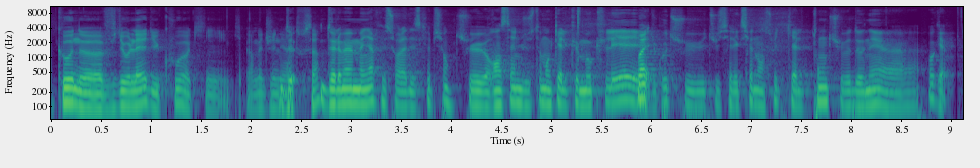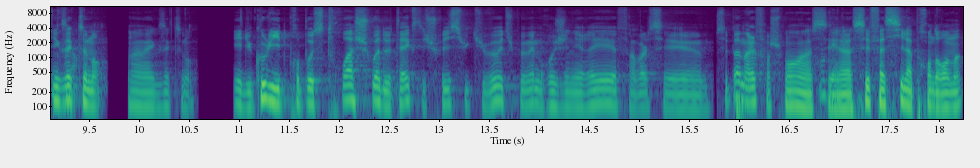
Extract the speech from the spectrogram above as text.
icône euh, violet du coup qui, qui permet de générer De, tout ça. de la même manière que sur la description. Tu renseignes justement quelques mots-clés et Ouais. du coup tu, tu sélectionnes ensuite quel ton tu veux donner. Ok. Exactement. Ouais, exactement. Et du coup, lui, il te propose trois choix de texte et tu choisis celui que tu veux et tu peux même régénérer. Enfin voilà, c'est c'est pas mal, franchement. C'est Ok. assez facile à prendre en main.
